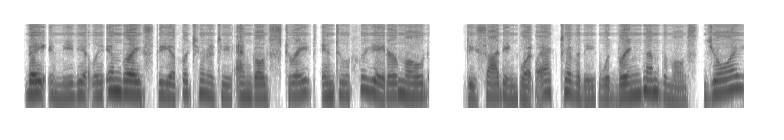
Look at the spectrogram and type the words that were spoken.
They immediately embrace the opportunity and go straight into creator mode, deciding what activity would bring them the most joy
